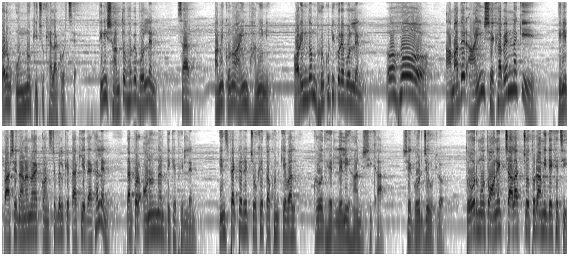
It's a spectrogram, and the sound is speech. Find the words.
বরং অন্য কিছু খেলা করছে। তিনি শান্তভাবে বললেন, স্যার, আমি কোনো আইন ভাঙিনি। অরিন্দম ভ্রুকুটি করে বললেন, ওহো, আমাদের আইন শেখাবেন নাকি? তিনি পাশে দাঁড়ানো এক কনস্টেবলকে তাকিয়ে দেখালেন, তারপর অনন্যার দিকে ফিরলেন। ইন্সপেক্টরের চোখে তখন কেবল ক্রোধের লেলিহান শিখা। সে গর্জে উঠল, তোর মতো অনেক চালাক চতুর আমি দেখেছি।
